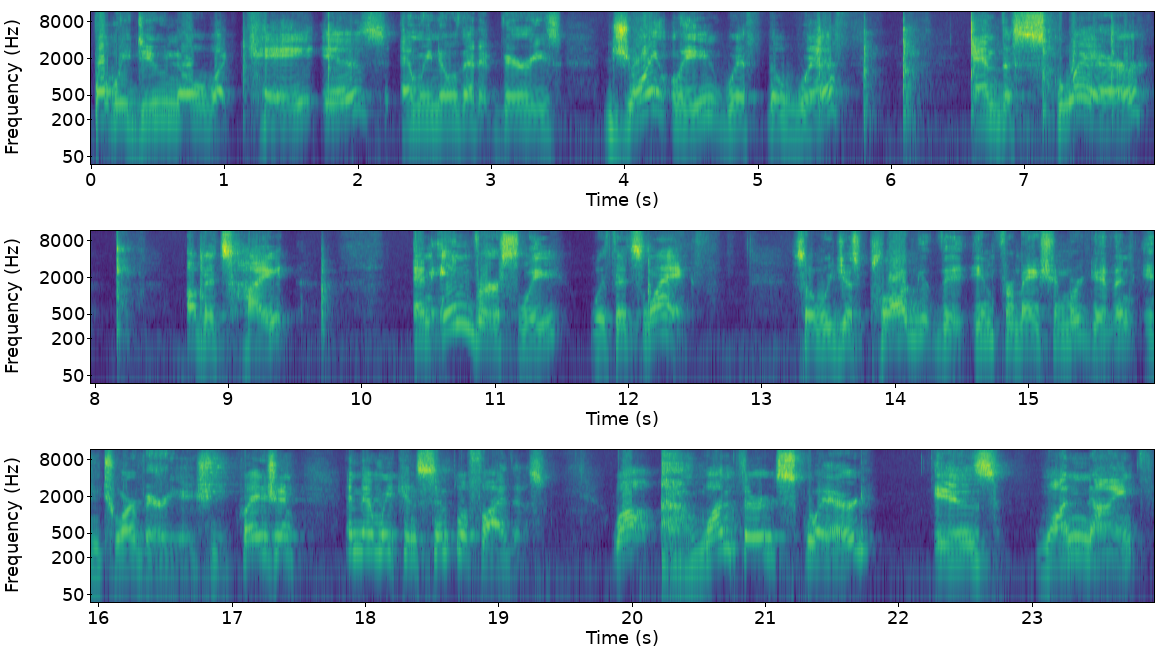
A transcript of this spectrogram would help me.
But we do know what k is, and we know that it varies jointly with the width and the square of its height, and inversely with its length. So we just plug the information we're given into our variation equation. And then we can simplify this. Well, 1 third squared is 1 ninth.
